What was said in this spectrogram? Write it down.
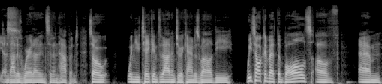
Yes. and that is where that incident happened. So when you take into that into account as well, the we talked about the balls of um,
